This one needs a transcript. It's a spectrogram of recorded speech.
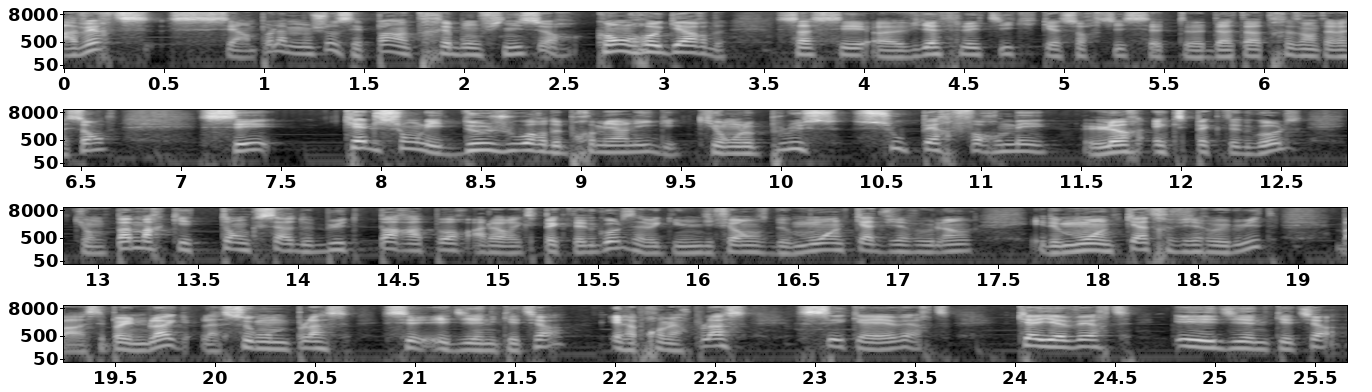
Avertz, c'est un peu la même chose, c'est pas un très bon finisseur. Quand on regarde, ça c'est euh, The Athletic qui a sorti cette euh, data très intéressante, c'est quels sont les deux joueurs de Première Ligue qui ont le plus sous-performé leur expected goals, qui n'ont pas marqué tant que ça de buts par rapport à leur expected goals, avec une différence de moins 4,1 et de moins 4,8, bah c'est pas une blague, la seconde place c'est Eddie Nketiah, et la première place c'est Kai Havertz. Kai Havertz et Eddie Nketiah,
